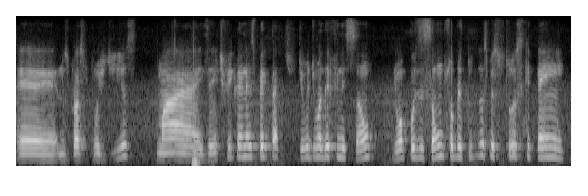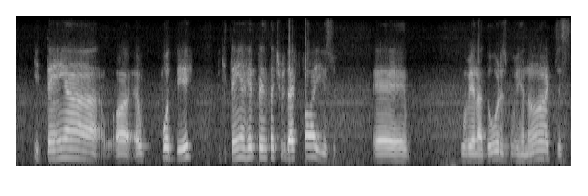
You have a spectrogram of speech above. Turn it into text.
é, nos próximos dias. Mas a gente fica aí na expectativa de uma definição, de uma posição, sobretudo das pessoas que têm, que têm a, a, é o poder que têm a representatividade de falar isso. É, governadores, governantes,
